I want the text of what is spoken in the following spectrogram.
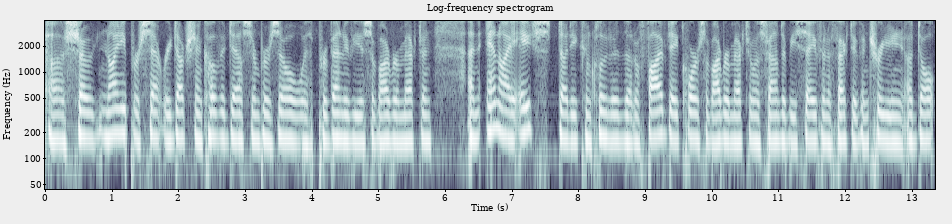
uh, showed 90% reduction in COVID deaths in Brazil with preventive use of ivermectin. An NIH study concluded that a five-day course of ivermectin was found to be safe and effective in treating adult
